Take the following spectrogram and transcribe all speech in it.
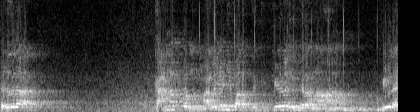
எழுதுற கண்ணப்பன் மலையடி வரத்துக்கு கீழே இருக்கிறானா? கீழே.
